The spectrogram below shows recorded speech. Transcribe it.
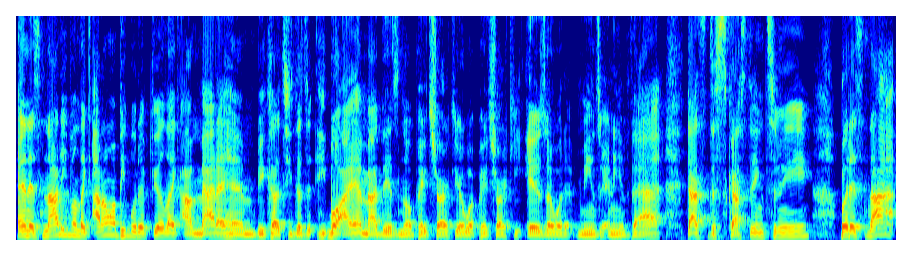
And it's not even like I don't want people to feel like I'm mad at him because he doesn't. He, well, I am mad there's no patriarchy or what patriarchy is or what it means or any of that. That's disgusting to me. But it's not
